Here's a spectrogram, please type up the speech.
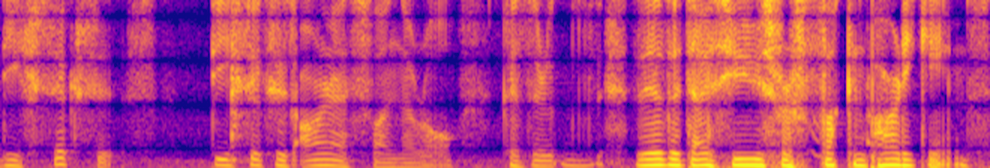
d6s, d6s aren't as fun to roll because they're they're the dice you use for fucking party games.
